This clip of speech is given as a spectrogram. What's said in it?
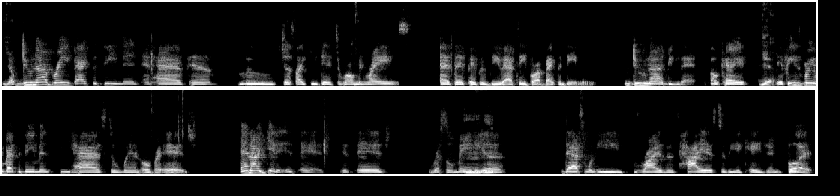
Yep. Do not bring back the Demon and have him lose just like he did to Roman Reigns at that pay per view after he brought back the Demon. Do not do that, okay? Yeah. If he's bringing back the Demon, he has to win over Edge. and I get it. It's Edge. It's Edge. WrestleMania. Mm-hmm. That's when he rises highest to the occasion. But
